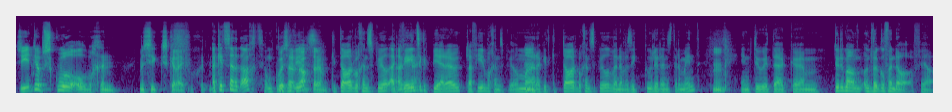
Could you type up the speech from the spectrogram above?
So jy het nie op skool al begin musiek skryf of goed. Ek het standaard 8 om is te wees. Gitaar begin speel. Ek Okay. wens ek het piano, klavier begin speel, maar Mm. ek het gitaar begin speel want dit was 'n cooler instrument. Mm. En toe het ek ehm um, toe het dit maar ontwikkel van daar af, ja.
